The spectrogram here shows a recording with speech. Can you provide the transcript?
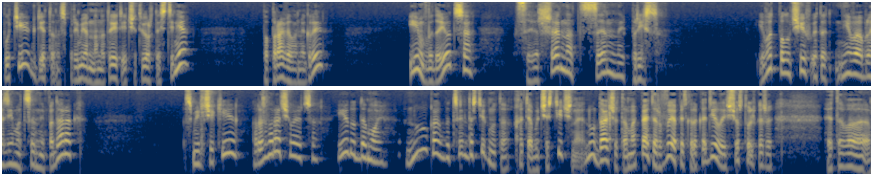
пути, где-то примерно на третьей-четвертой стене, по правилам игры, им выдается совершенно ценный приз. И вот, получив этот невообразимо ценный подарок, смельчаки разворачиваются и едут домой. Ну, как бы цель достигнута, хотя бы частичная. Ну, дальше там опять рвы, опять крокодилы, еще столько же этого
